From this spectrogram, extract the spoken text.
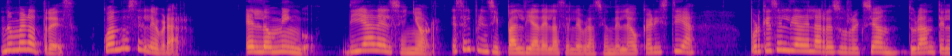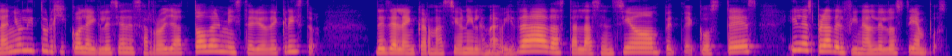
Número 3. ¿Cuándo celebrar? El domingo, Día del Señor, es el principal día de la celebración de la Eucaristía, porque es el día de la resurrección. Durante el año litúrgico la Iglesia desarrolla todo el misterio de Cristo, desde la encarnación y la Navidad hasta la ascensión, Pentecostés y la espera del final de los tiempos.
